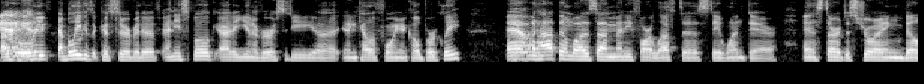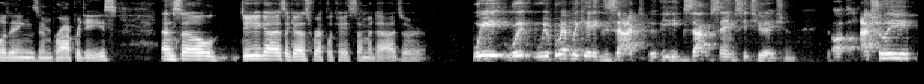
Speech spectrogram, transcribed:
Yeah, I believe I believe he's a conservative, and he spoke at a university uh, in California called Berkeley and yeah. what happened was uh, many far leftists they went there and started destroying buildings and properties. And so, do you guys, I guess, replicate some of that, or? We we, we replicate exact the exact same situation. Uh, actually,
